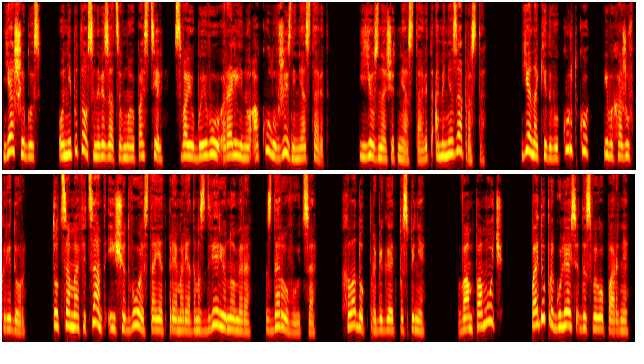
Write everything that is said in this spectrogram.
Я ошиблась. Он не пытался навязаться в мою постель, свою боевую ролийную акулу в жизни не оставит. Ее, значит, не оставит, а меня запросто. Я накидываю куртку и выхожу в коридор. Тот самый официант и еще двое стоят прямо рядом с дверью номера, здороваются. Холодок пробегает по спине. «Вам помочь? Пойду прогуляюсь до своего парня», —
